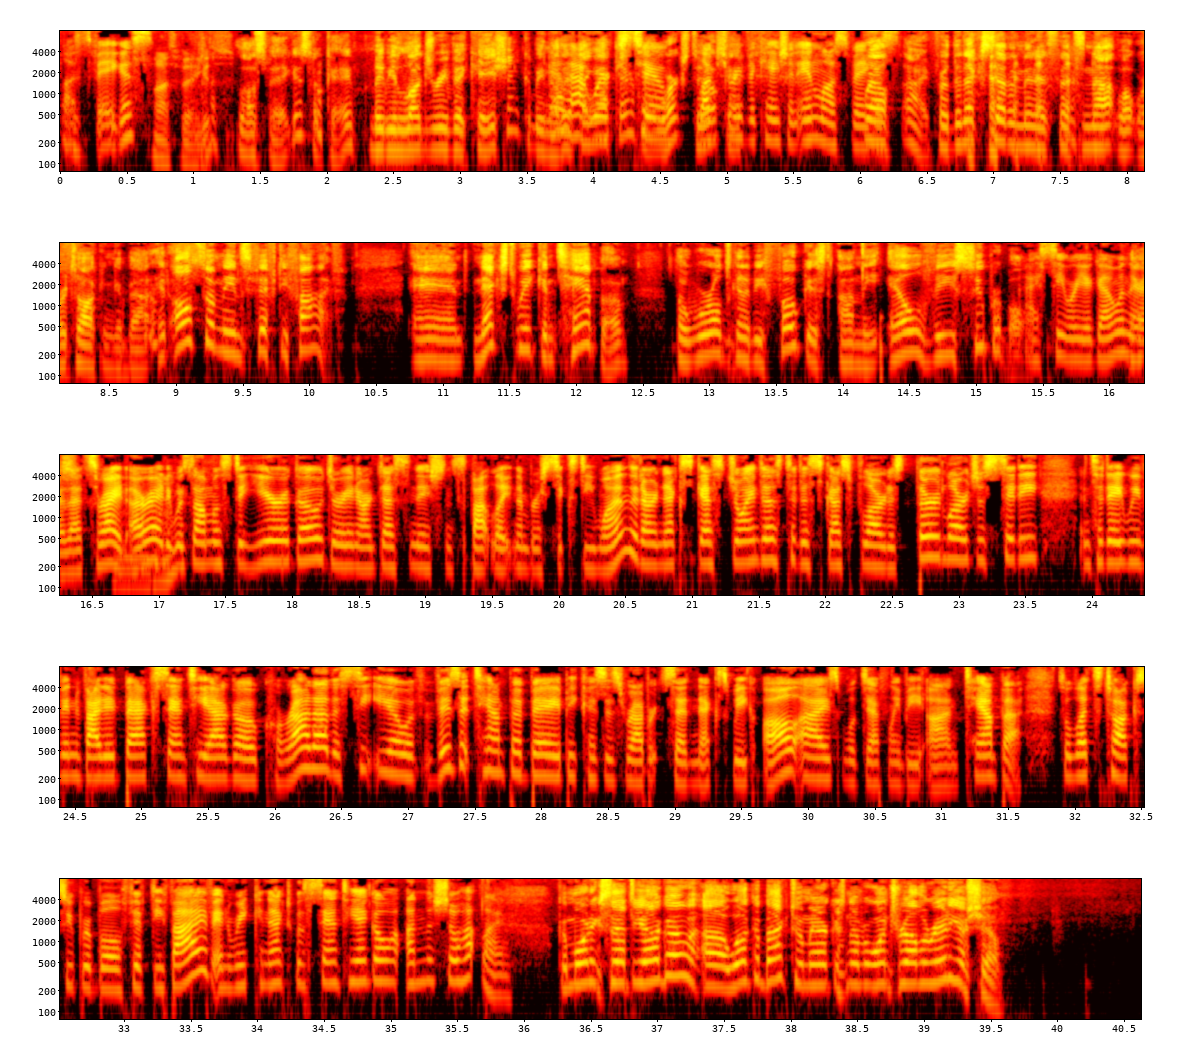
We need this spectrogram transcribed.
Las Vegas. Las Vegas. Las Vegas, okay. Maybe luxury vacation could be Yeah, another that thing works out there. too. That works too. Luxury okay. vacation in Las Vegas. Well, all right. For the next seven minutes, that's not what we're talking about. It also means 55. And next week in Tampa, the world's going to be focused on the LV Super Bowl. I see where you're going there. That's right. All right. It Mm-hmm. was almost a year ago during our Destination Spotlight number 61 that our next guest joined us to discuss Florida's third largest city. And today we've invited back Santiago Corrada, the CEO of Visit Tampa Bay, because as Robert said, next week all eyes will definitely be on Tampa. So let's talk Super Bowl 55 and reconnect with Santiago on the show hotline. Good morning, Santiago. Uh, welcome back to America's number one travel radio show.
